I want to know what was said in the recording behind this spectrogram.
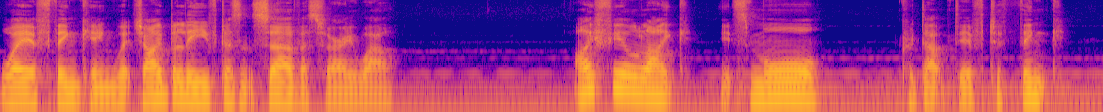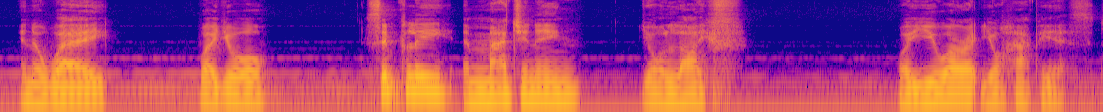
way of thinking which I believe doesn't serve us very well. I feel like it's more productive to think in a way where you're simply imagining your life, where you are at your happiest.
